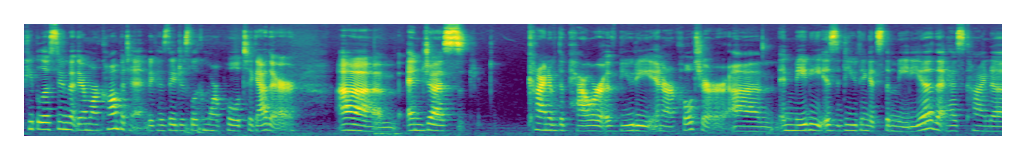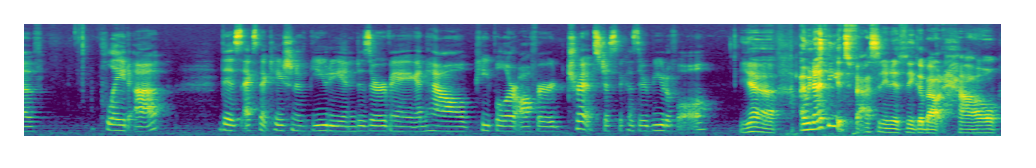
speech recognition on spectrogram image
people assume that they're more competent because they just look more pulled together, um, and just kind of the power of beauty in our culture. Um, and maybe is do you think it's the media that has kind of played up this expectation of beauty and deserving and how people are offered trips just because they're beautiful? Yeah. I mean i think it's fascinating to think about how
